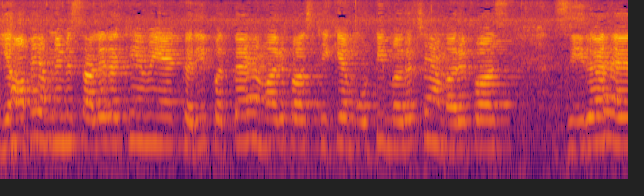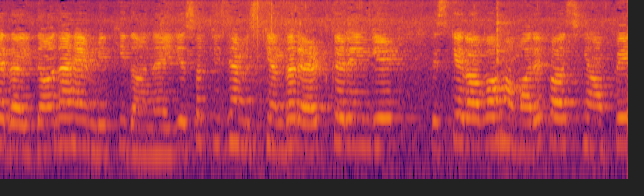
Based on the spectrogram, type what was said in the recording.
यहाँ पे हमने मिसाले रखे हुए हैं, करी पत्ता है हमारे पास, ठीक है, मोटी मिर्च है हमारे पास, ज़ीरा है राईदाना है, मेथी दाना है, ये सब चीज़ें हम इसके अंदर ऐड करेंगे। इसके अलावा हमारे पास यहाँ पे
